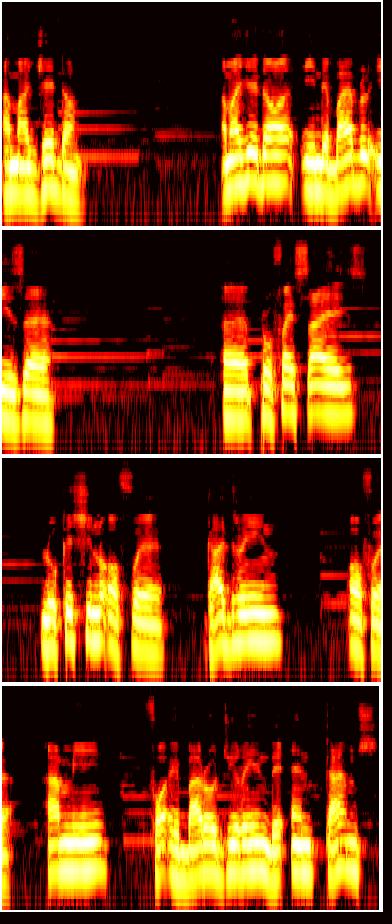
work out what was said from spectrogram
Armageddon, Armageddon in the Bible is a, a prophesied location of a gathering of an army for a battle during the end times,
